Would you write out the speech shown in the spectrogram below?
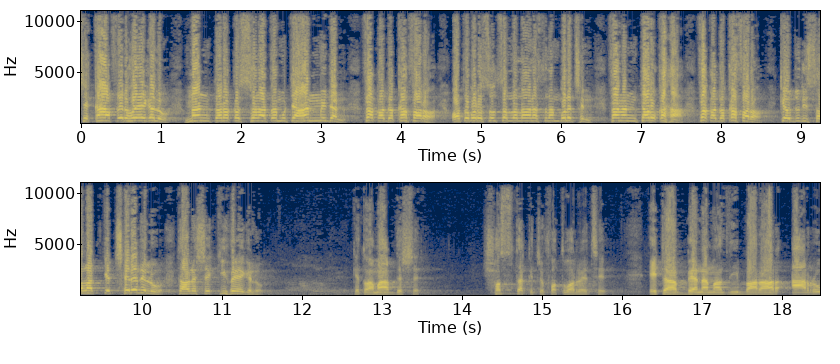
সে কাফের হয়ে গেল, মান তারাকা সলাতা মুতাআম্মিদান ফাকাদ কাফারা, অথবা রাসূল সাল্লাল্লাহু আলাইহি সাল্লাম বলেছেন কেউ যদি সালাতকে ছেড়ে দিল, তাহলে সে কি হয়ে গেল? কিন্তু আমার দেশে সস্তা কিছু ফতোয়া রয়েছে। এটা বেনামাজি বাড়ার আরও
